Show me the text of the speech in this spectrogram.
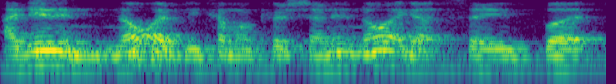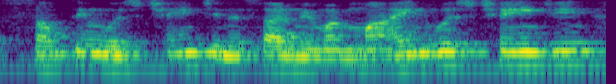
I didn't know I'd become a Christian. I didn't know I got saved, but something was changing inside of me. My mind was changing.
